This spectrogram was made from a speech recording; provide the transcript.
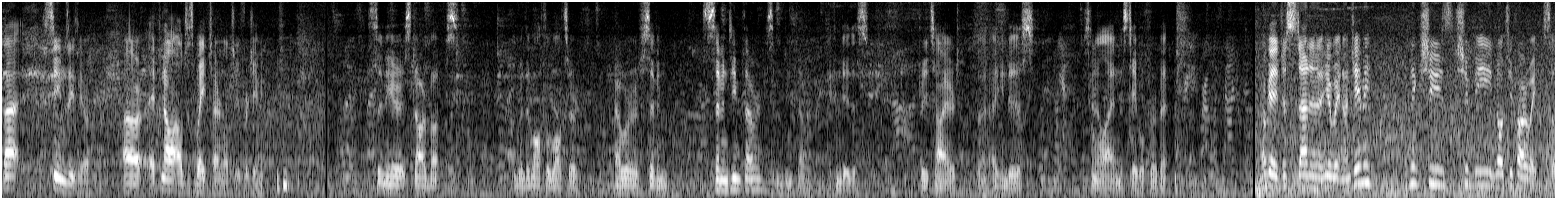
that seems easier. Or if not, I'll just wait Terminal Two for Jaime. Sitting here at Starbucks with a of water. Hour seven, 17th hour? 17th hour. I can do this. Pretty tired, but I can do this. Just gonna lie on this table for a bit. Okay, just standing out here waiting on Jaime. I think she's should be not too far away, so.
